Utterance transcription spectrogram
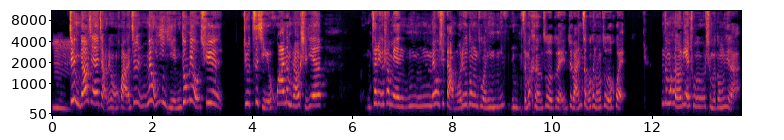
嗯，就你不要现在讲这种话，就是没有意义。你都没有去，就自己花那么长时间在这个上面，你没有去打磨这个动作，你你你怎么可能做的对，对吧？你怎么可能做的会？你怎么可能练出什么东西来？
